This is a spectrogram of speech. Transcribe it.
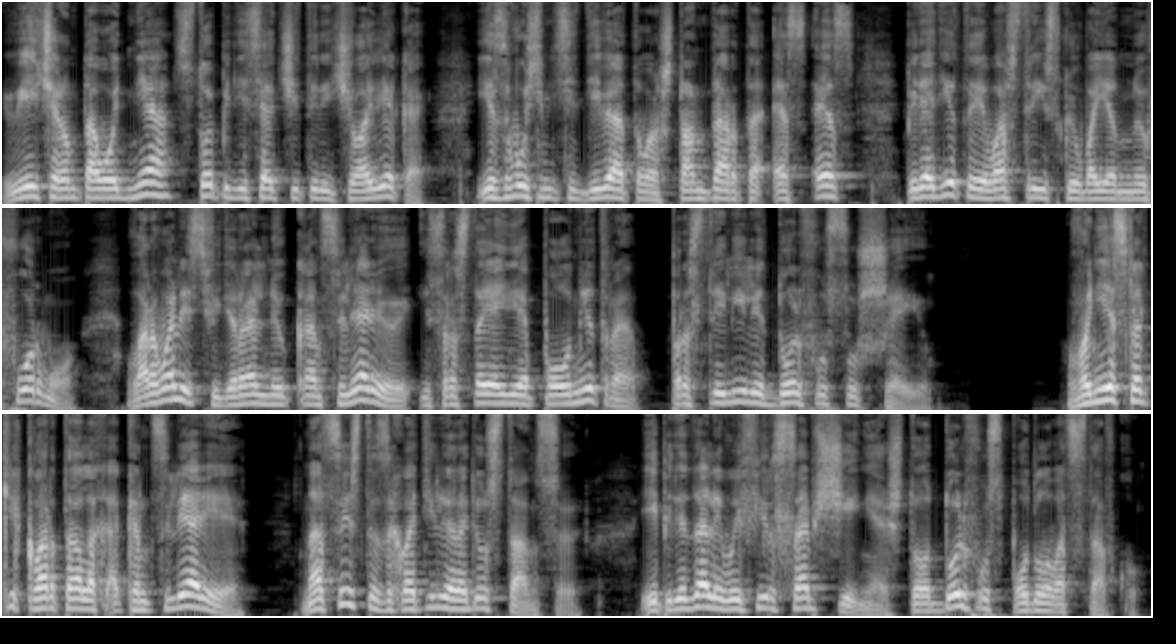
Вечером того дня 154 человека из 89-го штандарта СС, переодетые в австрийскую военную форму, ворвались в федеральную канцелярию и с расстояния полметра прострелили Дольфусу шею. В нескольких кварталах от канцелярии нацисты захватили радиостанцию – и передали в эфир сообщение, что Дольфус подал в отставку.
